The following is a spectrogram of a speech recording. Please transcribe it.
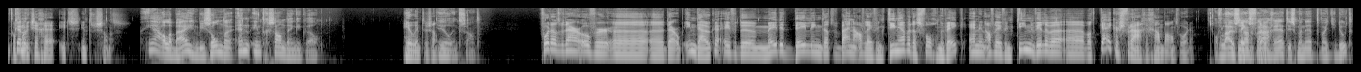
Dat Of moet ik zeggen, iets interessants. Ja, allebei. Bijzonder en interessant, denk ik wel. Heel interessant. Heel interessant. Voordat we daarover, eh, eh, daarop induiken, even de mededeling dat we bijna aflevering 10 hebben. Dat is volgende week. En in aflevering 10 willen we eh, wat kijkersvragen gaan beantwoorden. Of luisteraars Leek me leuk. vragen, hè? het is maar net wat je doet.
